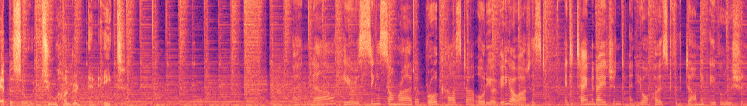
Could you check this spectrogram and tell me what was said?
episode 208. And now, here is singer songwriter, broadcaster, audio video artist, entertainment agent, and your host for the Dharmic Evolution.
